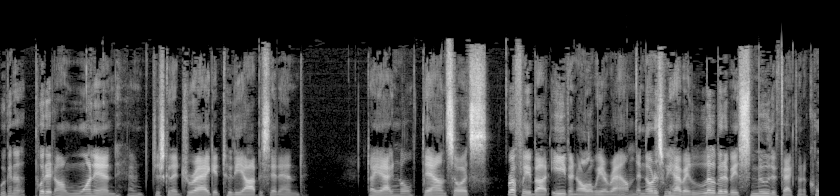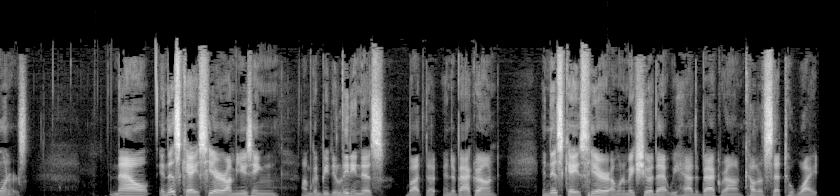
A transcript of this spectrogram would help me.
we're going to put it on one end and just going to drag it to the opposite end diagonal down so it's roughly about even all the way around and notice we have a little bit of a smooth effect on the corners now, in this case here, I'm using, I'm going to be deleting this, but the, in the background, in this case here, I want to make sure that we have the background color set to white.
